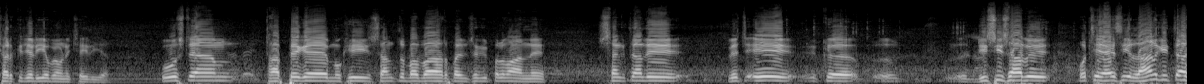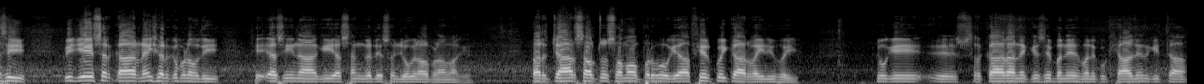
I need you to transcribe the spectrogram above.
ਸੜਕ ਜਿਹੜੀ ਆ ਬਣਾਉਣੀ ਚਾਹੀਦੀ ਆ। ਉਸ ਟਾਈਮ ਥਾਪੇ ਗਏ ਮੁਖੀ ਸੰਤ ਬਾਬਾ ਹਰਪੰਚ ਸਿੰਘ ਜੀ ਭਲਵਾਨ ਨੇ। ਸੰਗਤਾਂ ਦੇ ਵਿੱਚ ਇਹ ਇੱਕ ਡੀਸੀ ਸਾਹਿਬ ਉੱਥੇ ਆਏ ਸੀ ਐਲਾਨ ਕੀਤਾ ਸੀ ਵੀ ਜੇ ਸਰਕਾਰ ਨਹੀਂ ਸੜਕ ਬਣਾਉਂਦੀ ਤੇ ਅਸੀਂ ਨਾ ਕੀ ਆ ਸੰਗਤ ਦੇ ਸੰਯੋਗ ਨਾਲ ਬਣਾਵਾਂਗੇ। ਪਰ 4 ਸਾਲ ਤੋਂ ਸਮਾਂ ਉੱਪਰ ਹੋ ਗਿਆ ਫਿਰ ਕੋਈ ਕਾਰਵਾਈ ਨਹੀਂ ਹੋਈ। ਕਿਉਂਕਿ ਸਰਕਾਰਾਂ ਨੇ ਕਿਸੇ ਬੰਨੇ ਇਸ ਬੰਨੇ ਕੋਈ ਖਿਆਲ ਨਹੀਂ ਕੀਤਾ।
